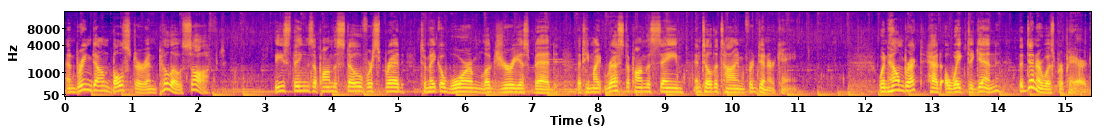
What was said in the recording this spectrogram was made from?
and bring down bolster and pillow soft. These things upon the stove were spread to make a warm, luxurious bed, that he might rest upon the same until the time for dinner came. When Helmbrecht had awaked again, the dinner was prepared,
